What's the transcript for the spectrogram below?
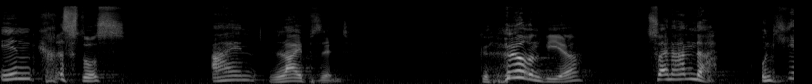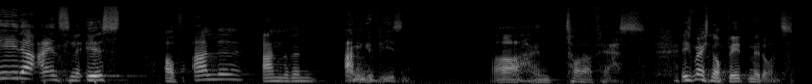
in Christus ein Leib sind, gehören wir zueinander. Und jeder Einzelne ist auf alle anderen angewiesen. Ah, ein toller Vers. Ich möchte noch beten mit uns.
